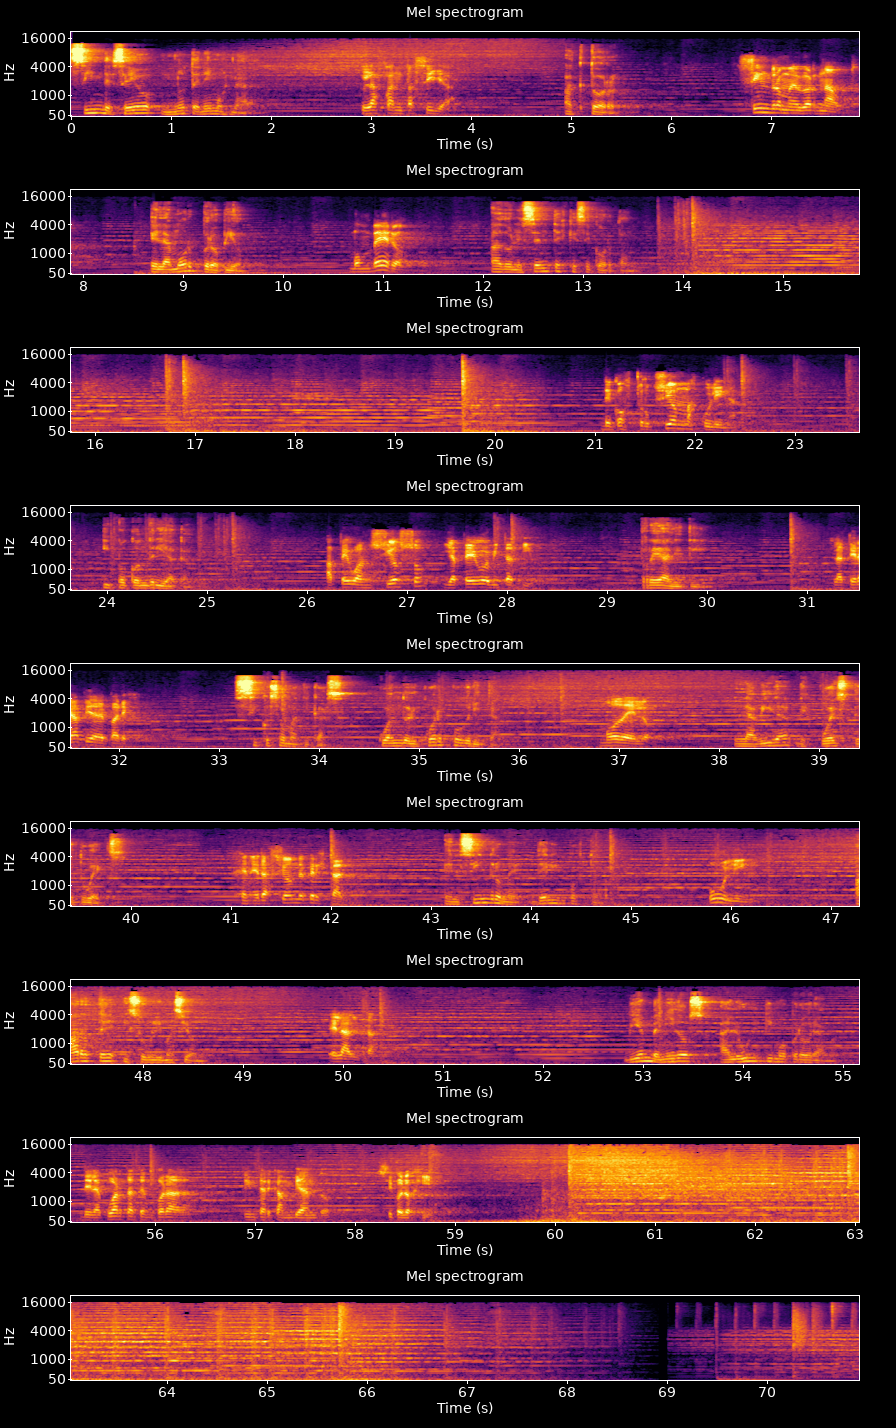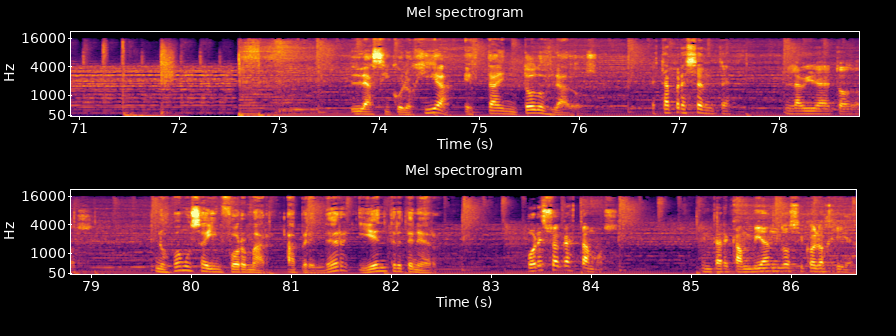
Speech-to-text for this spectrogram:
Sin deseo no tenemos nada. La fantasía. Actor. Síndrome de burnout. El amor propio. Bombero. Adolescentes que se cortan. De construcción masculina. Hipocondríaca. Apego ansioso y apego evitativo. Reality. La terapia de pareja. Psicosomáticas. Cuando el cuerpo grita. Modelo. La vida después de tu ex. Generación de cristal. El síndrome del impostor. Bullying. Arte y sublimación. El alta. Bienvenidos al último programa. De la cuarta temporada. Intercambiando psicología. La psicología está en todos lados. Está presente en la vida de todos. Nos vamos a informar, aprender y entretener. Por eso acá estamos, intercambiando psicología.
